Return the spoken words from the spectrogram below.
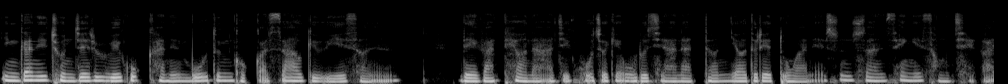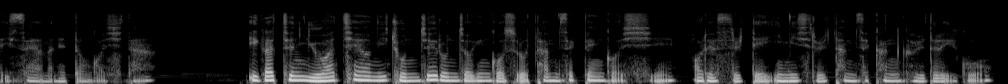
인간의 존재를 왜곡하는 모든 것과 싸우기 위해서는 내가 태어나 아직 호적에 오르지 않았던 여드레 동안의 순수한 생의 성체가 있어야만 했던 것이다. 이 같은 유아 체험이 존재론적인 것으로 탐색된 것이 어렸을 때 이미지를 탐색한 글들이고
